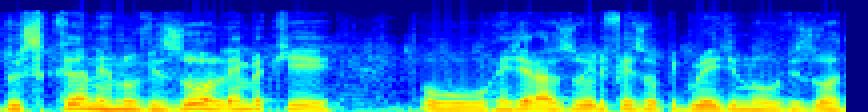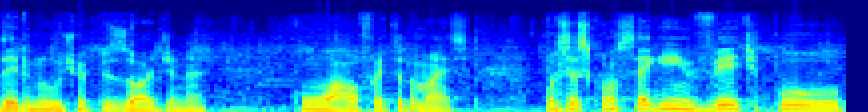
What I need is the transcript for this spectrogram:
do scanner no visor, lembra que o Ranger Azul ele fez o upgrade no visor dele no último episódio, né? Com o Alpha e tudo mais. Vocês conseguem ver, tipo,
